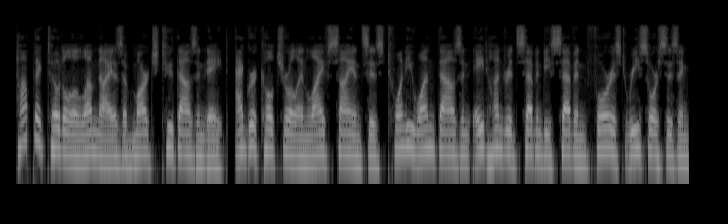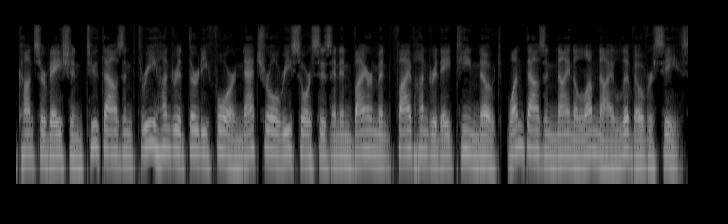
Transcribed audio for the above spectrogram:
Topic total alumni As of March 2008, Agricultural and Life Sciences 21,877 Forest Resources and Conservation 2,334 Natural Resources and Environment 518 Note, 1,009 alumni live overseas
